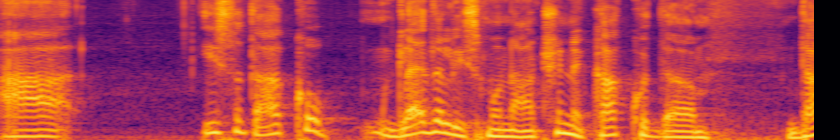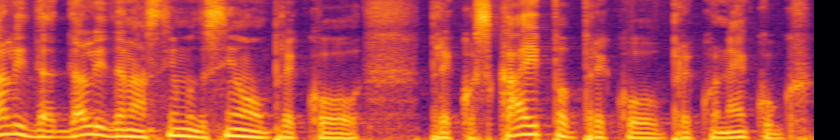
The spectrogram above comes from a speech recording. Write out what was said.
A, isto tako gledali smo načine kako da da li da, da, li da nastavimo da snimamo preko, preko Skype-a, preko, preko nekog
